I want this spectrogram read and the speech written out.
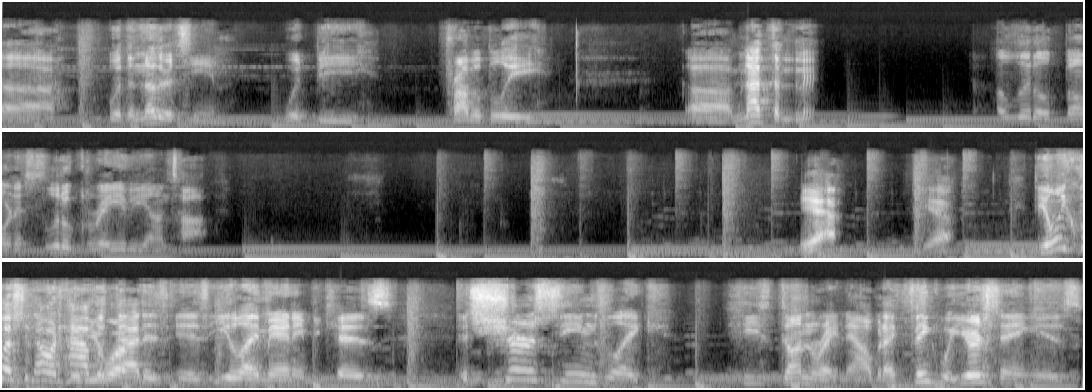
uh, with another team would be probably uh, not the a little bonus, a little gravy on top. Yeah, yeah. The only question I would have with want- that is is Eli Manning because it sure seems like he's done right now. But I think what you're saying is,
